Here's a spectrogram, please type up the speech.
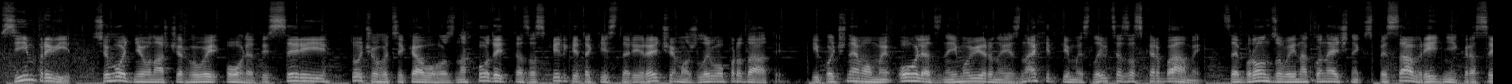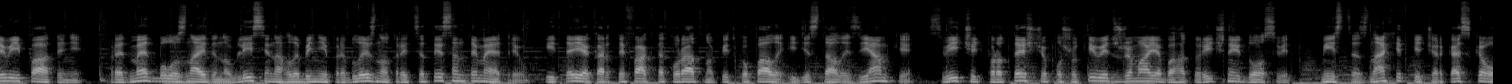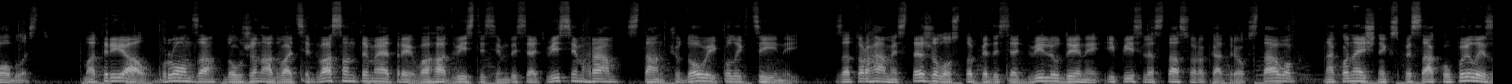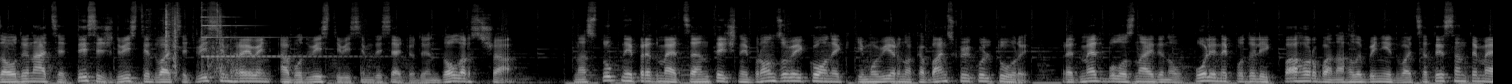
Всім привіт! Сьогодні у нас черговий огляд із серії Хто чого цікавого знаходить та за скільки такі старі речі можливо продати. І почнемо ми огляд з неймовірної знахідки мисливця за скарбами. Це бронзовий наконечник списа в рідній красивій патині. Предмет було знайдено в лісі на глибині приблизно 30 см, і те, як артефакт акуратно підкопали і дістали з ямки, свідчить про те, що пошуків віджимає багаторічний досвід. Місце знахідки Черкаська область. Матеріал бронза, довжина 22 см, вага 278 грам, стан чудовий колекційний. За торгами стежило 152 людини і після 143 ставок наконечник списа купили за 11 228 гривень або 281 долар США. Наступний предмет це античний бронзовий коник, імовірно, кабанської культури. Предмет було знайдено в полі неподалік пагорба на глибині 20 см.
